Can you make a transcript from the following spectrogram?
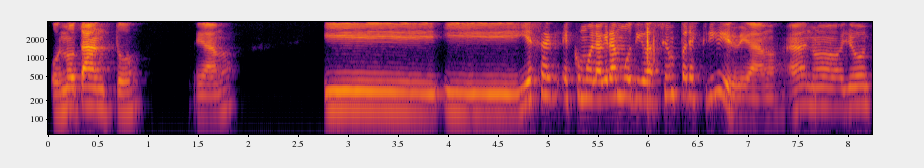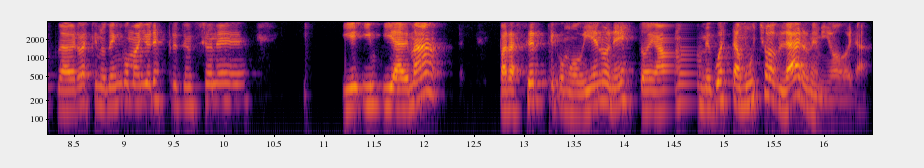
o no tanto, digamos, y, esa es como la gran motivación para escribir, digamos. ¿ah? No, yo la verdad es que no tengo mayores pretensiones y, además, para serte como bien honesto, digamos, me cuesta mucho hablar de mi obra.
